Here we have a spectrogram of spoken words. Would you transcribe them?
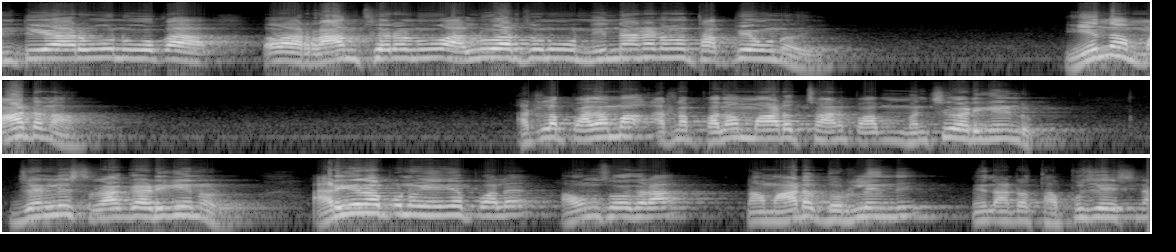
ఎన్టీఆర్ నువ్వు ఒక రామ్ చరణ్ అల్లు అర్జున్ నిన్న అనడం తప్పే ఉన్నది. ఏందా మాటనా? అట్లా పదమా అట్లా పదం మాడొచ్చా అని పాపం మంచిగా అడిగిండు. జర్నలిస్ట్ రాగా అడిగినాడు. అడిగినప్పుడు నువ్వు ఏం చెప్పాలి? అవును సోదరా నా మాట దొరిలింది నేను అట్లా తప్పు చేసిన?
